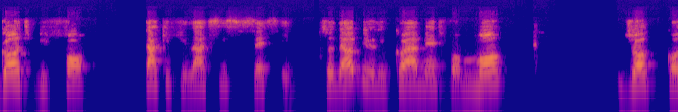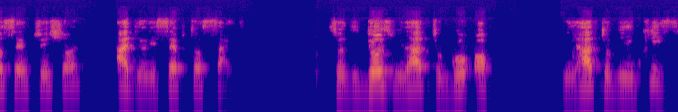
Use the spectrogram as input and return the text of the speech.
got before tachyphylaxis sets in. So there will be a requirement for more drug concentration at the receptor site. So the dose will have to go up, will have to be increased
